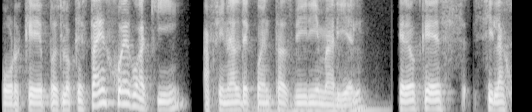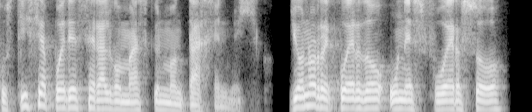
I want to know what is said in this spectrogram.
porque pues lo que está en juego aquí, a final de cuentas, Viri y Mariel, creo que es si la justicia puede ser algo más que un montaje en México. Yo no recuerdo un esfuerzo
